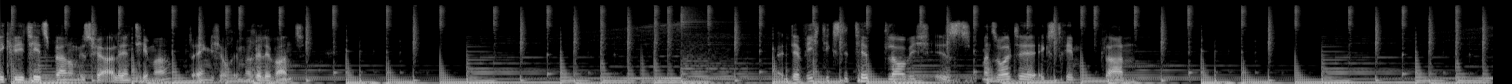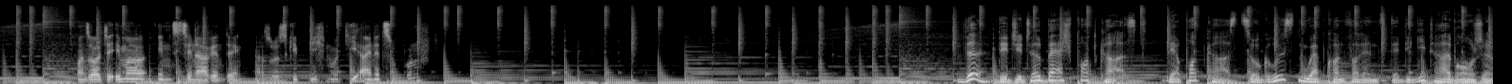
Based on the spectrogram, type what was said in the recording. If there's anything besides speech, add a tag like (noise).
Liquiditätsplanung ist für alle ein Thema und eigentlich auch immer relevant. Der wichtigste Tipp, glaube ich, ist, man sollte extrem planen. Man sollte immer in Szenarien denken. Also es gibt nicht nur die eine Zukunft. The Digital Bash Podcast, der Podcast zur größten Webkonferenz der Digitalbranche.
